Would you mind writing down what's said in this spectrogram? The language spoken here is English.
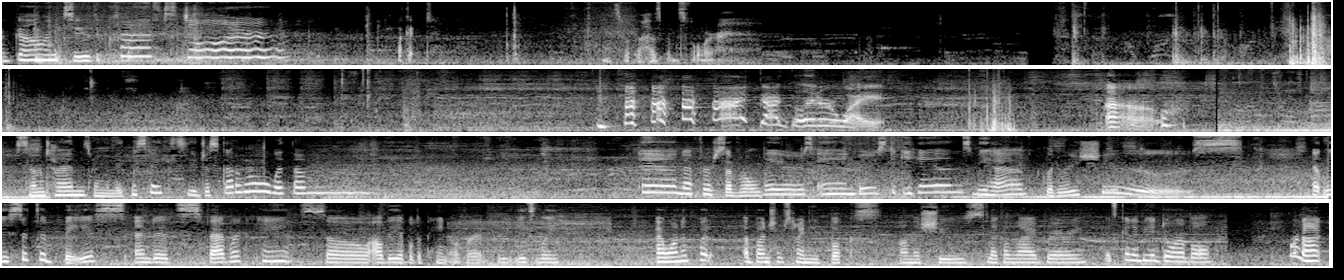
We're going to the craft store. Bucket. That's what the husband's for. I got glitter white. Uh oh. Sometimes when you make mistakes, you just gotta roll with them. And after several layers and very sticky hands, we have glittery shoes. At least it's a base and it's fabric paint, so I'll be able to paint over it pretty easily. I want to put a bunch of tiny books on the shoes, like a library. It's going to be adorable. Or not.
